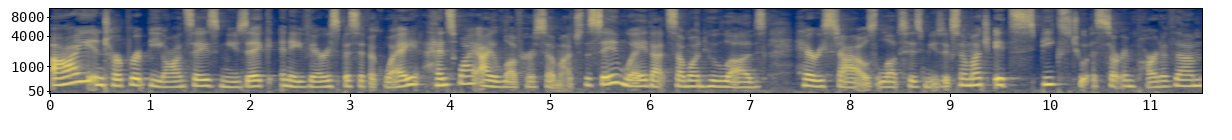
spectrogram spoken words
I interpret Beyonce's music in a very specific way, hence why I love her so much. The same way that someone who loves Harry Styles loves his music so much, it speaks to a certain part of them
